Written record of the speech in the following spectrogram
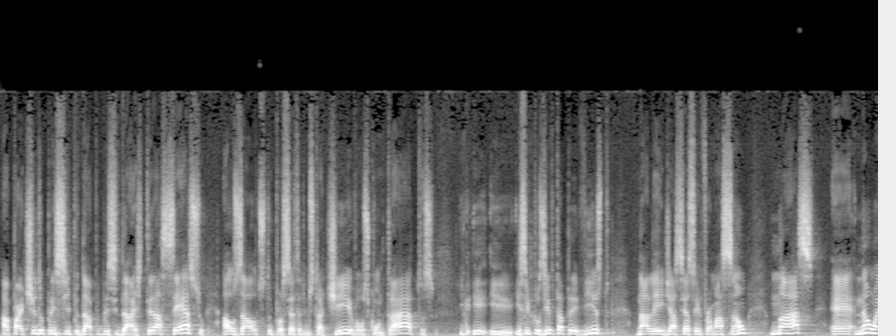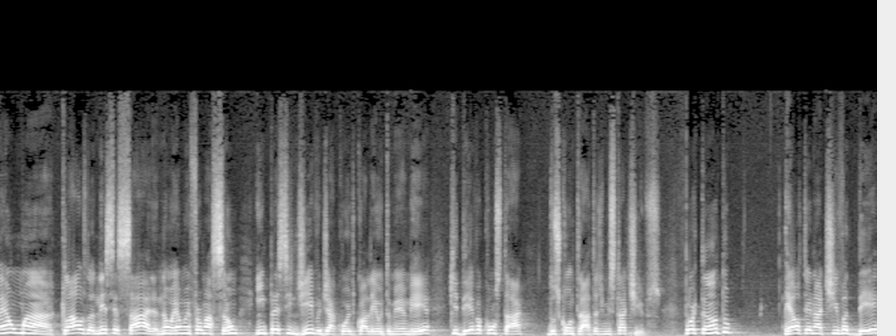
a partir do princípio da publicidade, ter acesso aos autos do processo administrativo, aos contratos, e, e, isso inclusive está previsto na lei de acesso à informação, mas é, não é uma cláusula necessária, não é uma informação imprescindível de acordo com a lei 866 que deva constar dos contratos administrativos. Portanto, é a alternativa D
